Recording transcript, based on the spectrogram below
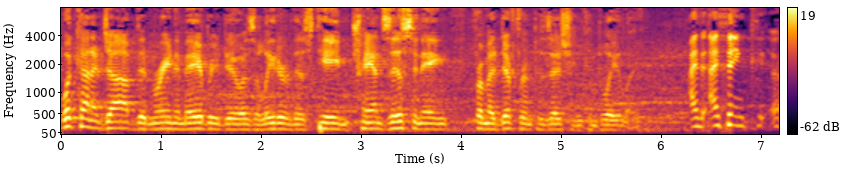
What kind of job did Marina Mabrey do as a leader of this team, transitioning from a different position completely? I, I think uh,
